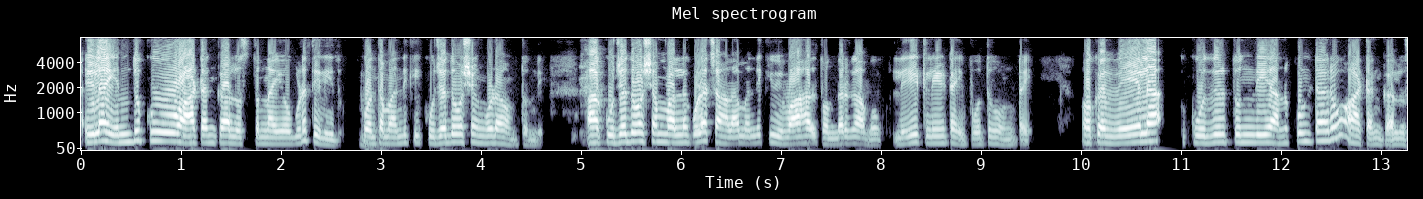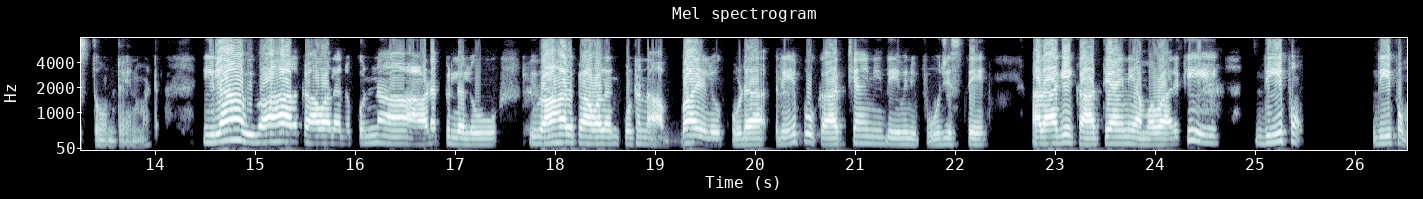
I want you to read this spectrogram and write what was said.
ఇలా ఎందుకు ఆటంకాలు వస్తున్నాయో కూడా తెలియదు కొంతమందికి కుజదోషం కూడా ఉంటుంది. ఆ కుజదోషం వల్ల కూడా చాలా మందికి వివాహాలు తొందరగా అవ్వవు. లేట్ లేట్ అయిపోతూ ఉంటాయి. ఒకవేళ కుదురుతుంది అనుకుంటారు ఆటంకాలు వస్తూ ఉంటాయి అన్నమాట. ఇలా వివాహాలు కావాలనుకున్న ఆడపిల్లలు వివాహాలు కావాలనుకుంటున్న అబ్బాయిలు కూడా రేపు కాత్యాయని దేవిని పూజిస్తే అలాగే కాత్యాయని అమ్మవారికి దీపం దీపం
